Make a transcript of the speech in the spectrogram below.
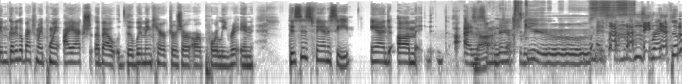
I'm gonna go back to my point. I actually about the women characters are, are poorly written. This is fantasy, and um, as Not someone an actually excuse. as someone who's read the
